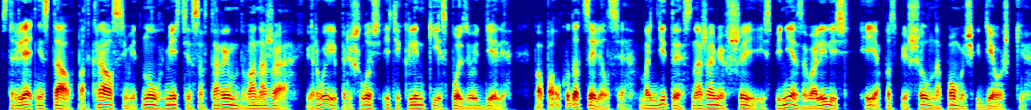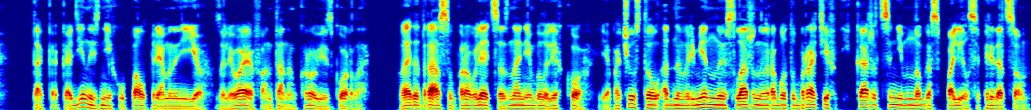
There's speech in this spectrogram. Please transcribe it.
Стрелять не стал, подкрался, метнул вместе со вторым два ножа. Впервые пришлось эти клинки использовать в деле. Попал куда целился. Бандиты с ножами в шее и спине завалились, и я поспешил на помощь к девушке, так как один из них упал прямо на нее, заливая фонтаном крови из горла. В этот раз управлять сознанием было легко. Я почувствовал одновременную слаженную работу братьев и, кажется, немного спалился перед отцом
